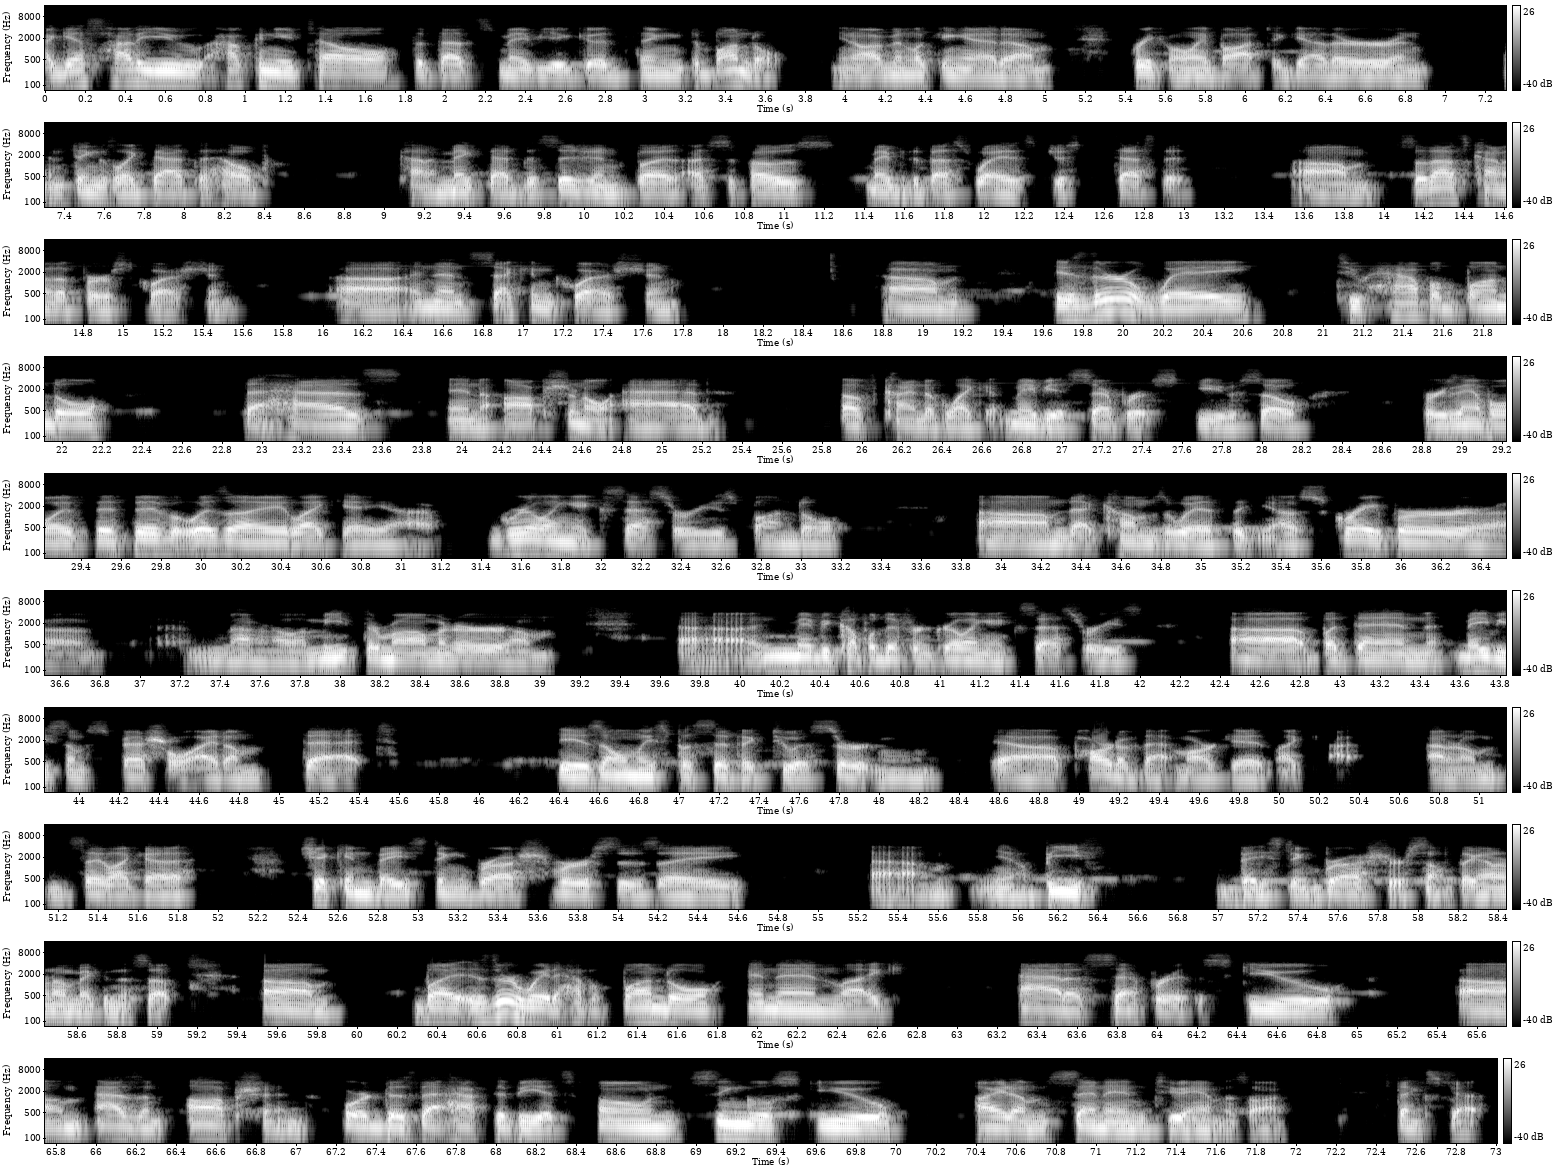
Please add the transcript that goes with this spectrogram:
I guess how do you how can you tell that that's maybe a good thing to bundle? You know, I've been looking at um, frequently bought together and and things like that to help kind of make that decision. But I suppose maybe the best way is just test it. Um, so that's kind of the first question. Uh, and then second question, um, is there a way to have a bundle that has an optional ad of kind of like maybe a separate SKU? So for example, if, if, it was a like a uh, grilling accessories bundle um, that comes with a, a scraper, uh, I don't know, a meat thermometer, um, uh, maybe a couple different grilling accessories, uh, but then maybe some special item that is only specific to a certain uh, part of that market, like I, I don't know, say like a chicken basting brush versus a um, you know beef basting brush or something. I don't know, I'm making this up. Um, but is there a way to have a bundle and then like add a separate SKU um, as an option, or does that have to be its own single SKU item sent into Amazon? Thanks, Scott.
